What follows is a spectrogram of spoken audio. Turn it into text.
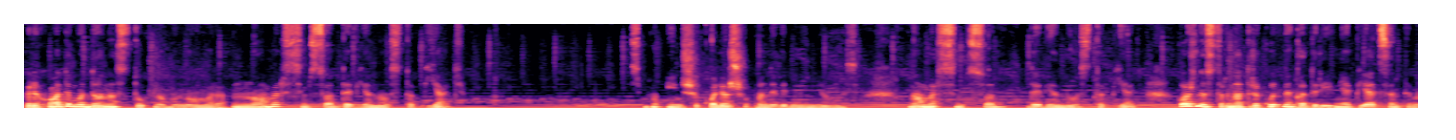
Переходимо до наступного номера, номер 795 візьму інший колір, щоб вони відмінялися. Номер 795. Кожна сторона трикутника дорівнює 5 см.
